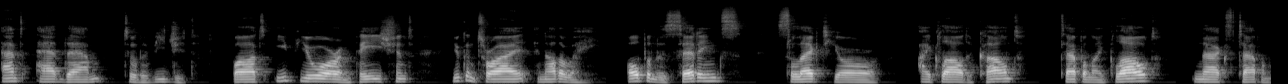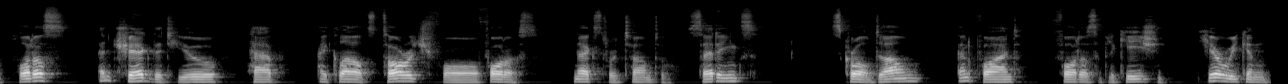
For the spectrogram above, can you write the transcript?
and add them to the widget. But if you are impatient, you can try another way. Open the settings, select your iCloud account, tap on iCloud, next tap on Photos, and check that you have iCloud storage for photos. Next return to Settings, scroll down and find Photos application. Here we can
